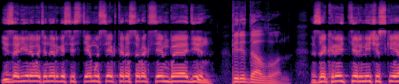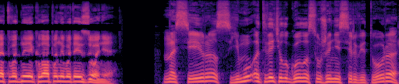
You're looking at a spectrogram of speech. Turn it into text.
«Изолировать энергосистему сектора 47Б1», – передал он. «Закрыть термические отводные клапаны в этой зоне». На сей раз ему ответил голос уже не сервитора,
